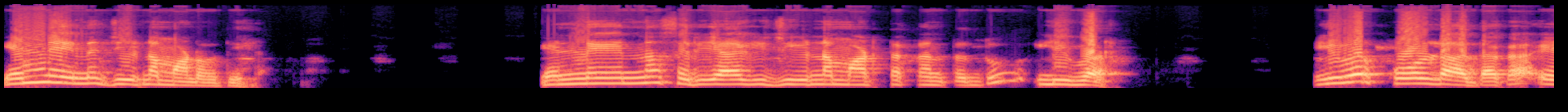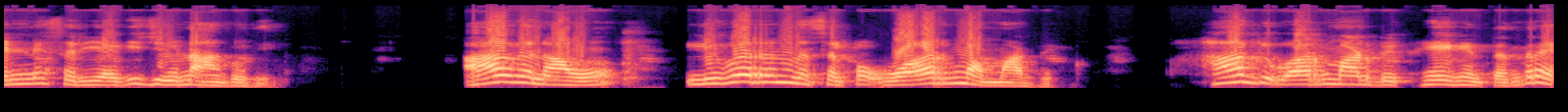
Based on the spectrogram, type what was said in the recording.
ಎಣ್ಣೆಯನ್ನ ಜೀರ್ಣ ಮಾಡೋದಿಲ್ಲ. ಎಣ್ಣೆಯನ್ನು ಸರಿಯಾಗಿ ಜೀರ್ಣ ಮಾಡ್ತಕ್ಕಂಥದ್ದು ಲಿವರ್. ಲಿವರ್ ಕೋಲ್ಡ್ ಆದಾಗ ಎಣ್ಣೆ ಸರಿಯಾಗಿ ಜೀರ್ಣ ಆಗೋದಿಲ್ಲ. ಆಗ ನಾವು ಲಿವರ್ ಅನ್ನ ಸ್ವಲ್ಪ ವಾರ್ಮ್ ಮಾಡಬೇಕು. ಹಾಗೆ ವಾರ್ಮ್ ಮಾಡಬೇಕು ಹೇಗೆ ಅಂತಂದ್ರೆ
